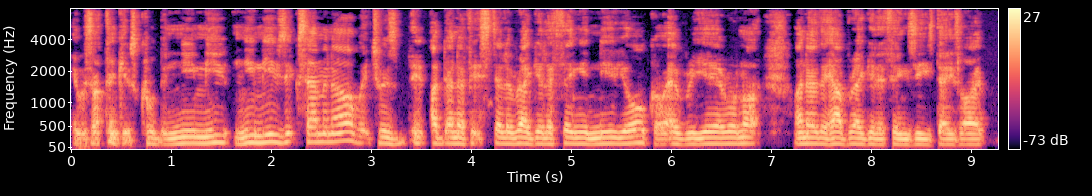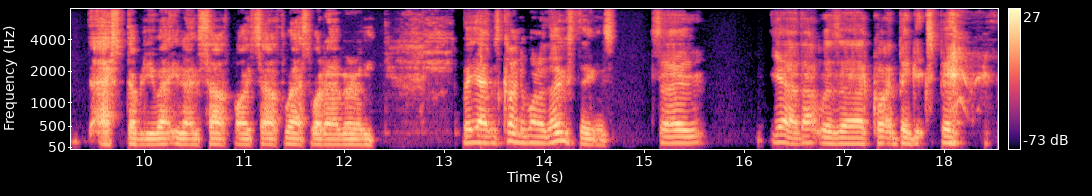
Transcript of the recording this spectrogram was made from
it was, I think, it was called the New Mu- New Music Seminar, which was I don't know if it's still a regular thing in New York or every year or not. I know they have regular things these days like SW, you know, South by Southwest, whatever. And but yeah, it was kind of one of those things. So yeah, that was uh, quite a big experience,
